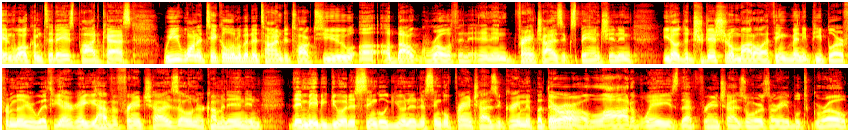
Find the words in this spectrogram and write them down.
and welcome to today's podcast. We want to take a little bit of time to talk to you uh, about growth and, and, and, franchise expansion. And, you know, the traditional model I think many people are familiar with. You, you have a franchise owner coming in and they maybe do it a single unit, a single franchise agreement, but there are a lot of ways that franchisors are able to grow.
